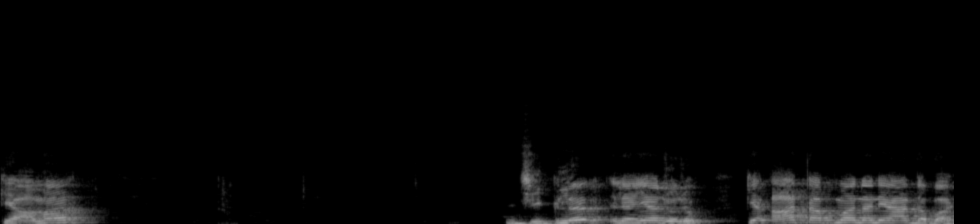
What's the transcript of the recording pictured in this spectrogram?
કે આમાં જીગ્લર એટલે અહીંયા જોજો કે આ તાપમાન અને આ દબાણ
